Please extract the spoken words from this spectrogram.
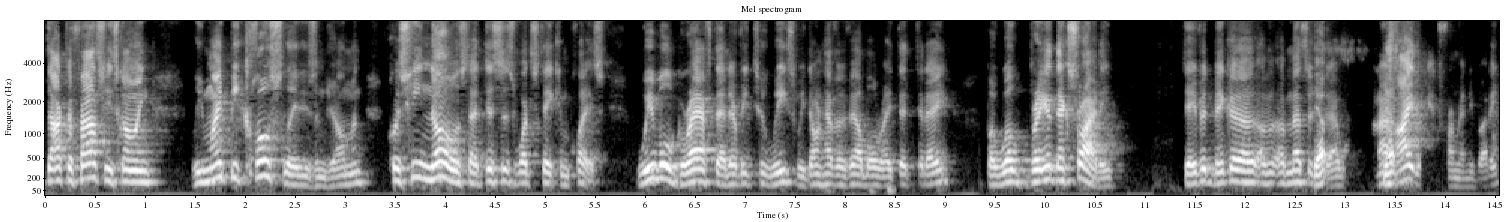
Dr. Fauci is going, we might be close, ladies and gentlemen, because he knows that this is what's taking place. We will graph that every two weeks. We don't have it available right there today, but we'll bring it next Friday. David, make a, a message yep. that. not yep. hiding it from anybody.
